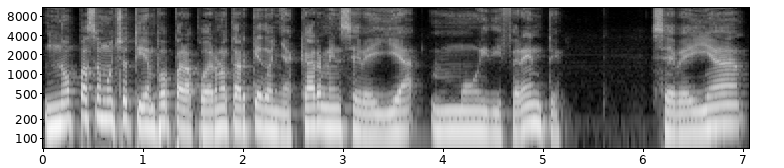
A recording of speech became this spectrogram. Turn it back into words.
no pasó mucho tiempo para poder notar que doña Carmen se veía muy diferente. Se veía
